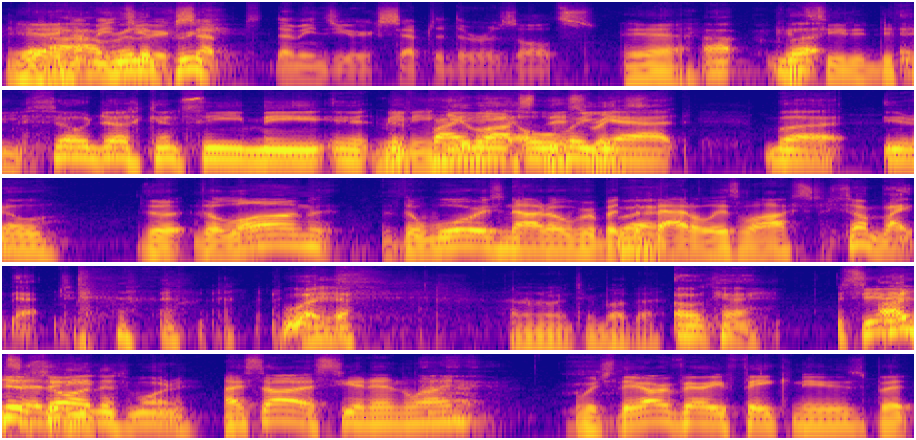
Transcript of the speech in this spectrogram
Yeah, I, that I means really you appreciate. accept. That means you accepted the results. Yeah. Uh, conceded defeat. so does concede me it, Meaning the he fight ain't lost this race. yet, but you know The the long the war is not over, but the battle is lost. something like that. what? The, I don't know anything about that. okay, CNN I just saw that it this morning. I saw a CNN line, which they are very fake news, but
